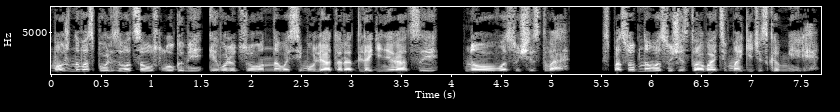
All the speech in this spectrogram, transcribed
можно воспользоваться услугами эволюционного симулятора для генерации нового существа, способного существовать в магическом мире.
